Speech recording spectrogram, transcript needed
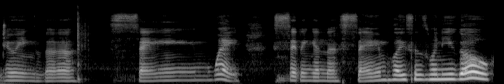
doing the same way, sitting in the same places when you go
